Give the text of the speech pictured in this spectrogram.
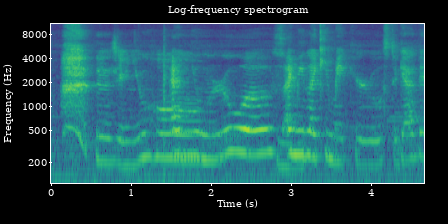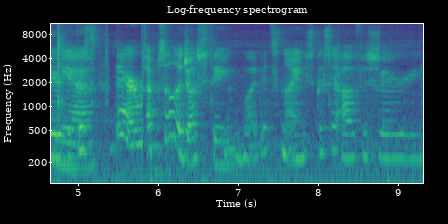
this is your new home. And new rules. I mean like you make your rules together Yeah. because there, I'm still adjusting, but it's nice kasi Alf is very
